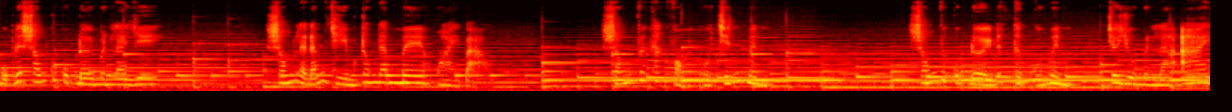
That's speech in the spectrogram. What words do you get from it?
mục đích sống của cuộc đời mình là gì? Sống là đắm chìm trong đam mê hoài bão. Sống với khát vọng của chính mình. Sống với cuộc đời đích thực của mình, cho dù mình là ai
